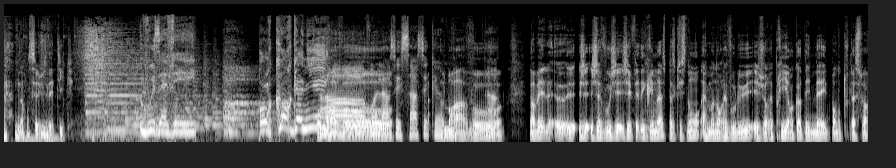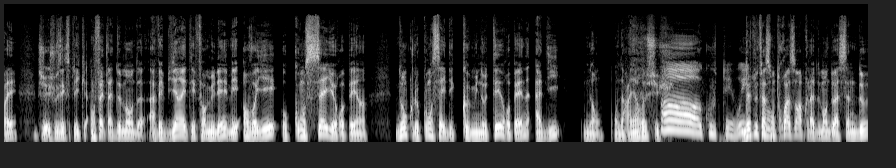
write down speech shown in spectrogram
Non, c'est juste des tics. Vous avez Encore gagné. Oh, Ah, bravo. voilà, c'est ça, c'est que. Bravo. Ah. Non mais euh, j'ai- j'avoue, j'ai j'ai fait des grimaces parce que sinon elle m'en aurait voulu et j'aurais pris encore des mails pendant toute la soirée. Je, je vous explique. En fait, la demande avait bien été formulée, mais envoyée au Conseil européen. Donc le Conseil des communautés européennes a dit non, on n'a rien reçu. Oh, écoutez, oui. de toute façon, trois ans après la demande de Hassan II,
